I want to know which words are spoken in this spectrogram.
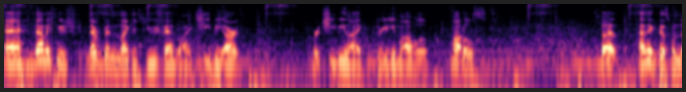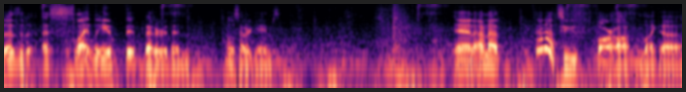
Eh, not a huge, never been, like, a huge fan of, like, chibi art. Or chibi, like, 3D model, models. But I think this one does it a, slightly a bit better than most other games. And I'm not, I'm not too far off from, like, uh,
